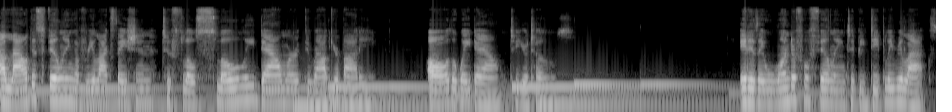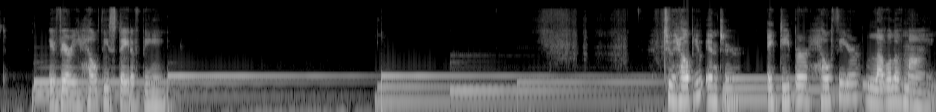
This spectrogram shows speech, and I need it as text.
Allow this feeling of relaxation to flow slowly downward throughout your body all the way down to your toes. It is a wonderful feeling to be deeply relaxed, a very healthy state of being. To help you enter a deeper, healthier level of mind,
